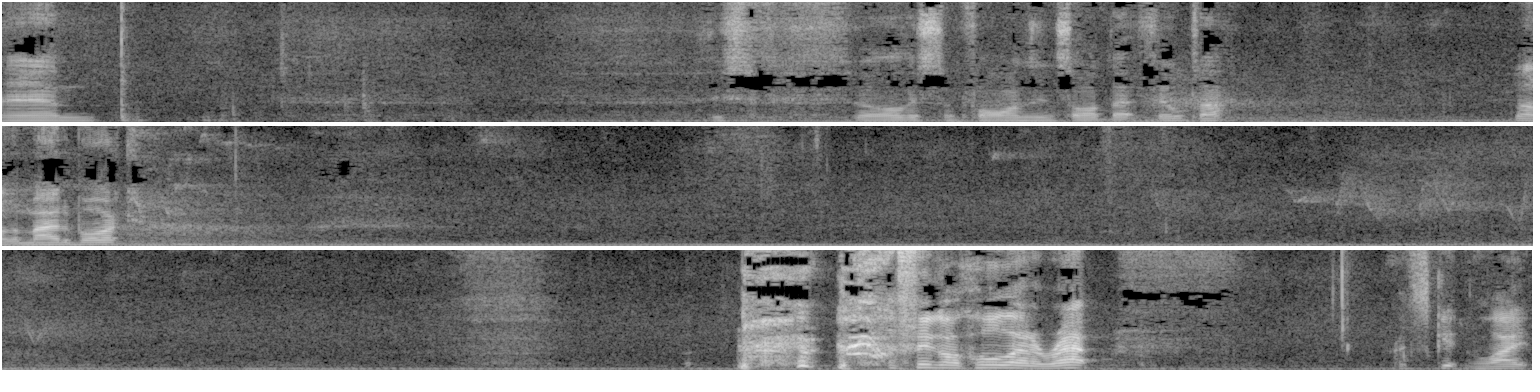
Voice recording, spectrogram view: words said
Um, this, oh, there's some fines inside that filter. Another motorbike. I think I'll call that a wrap. It's getting late.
